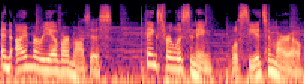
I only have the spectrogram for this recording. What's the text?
And I'm Maria Varmazis. Thanks for listening. We'll see you tomorrow.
